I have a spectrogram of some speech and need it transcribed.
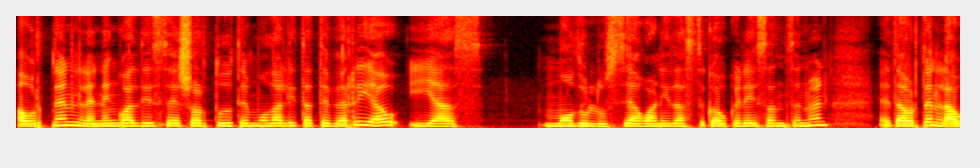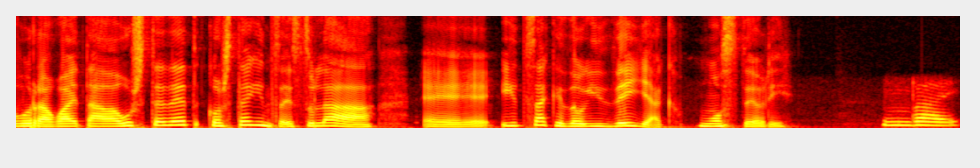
Aurten lehenengo aldiz eh, sortu dute modalitate berri hau, iaz modu luzeagoan idazteko aukera izan zenuen, eta aurten laburragoa, eta uste dut koste egin zaizula eh, hitzak edo ideiak mozte hori. Bai,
